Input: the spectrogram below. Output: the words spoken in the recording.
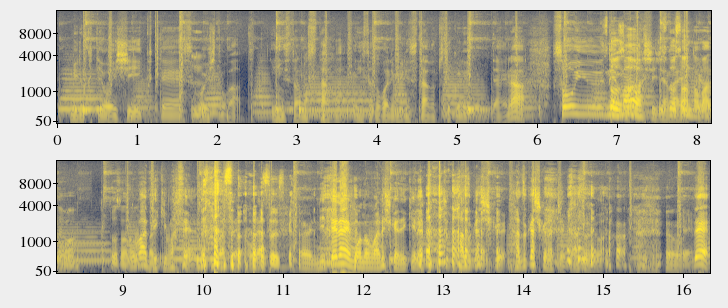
ミルクティー美味しくてすごい人がインスタのスターがインスタとかで見るスターが来てくれるみたいなそういう根回しじゃないさんの真似は？できません。できません。俺 はそうですか。うん似てないものまでしかできなくてちょっと恥ずかしく 恥ずかしくなっちゃうからそれは、うん。で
